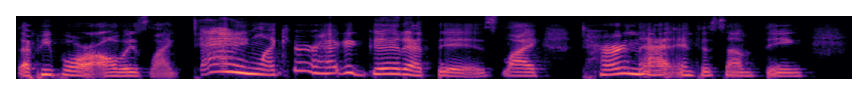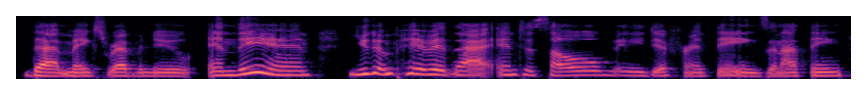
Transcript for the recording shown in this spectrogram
that people are always like dang like you're hecka good at this. Like turn that into something that makes revenue. And then you can pivot that into so many different things. And i think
